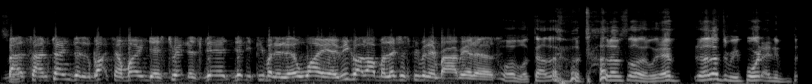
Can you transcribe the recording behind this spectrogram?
So, but sometimes they've got some money in the street that's there, get the people a little wire. Eh? We got a lot of malicious people in Barbados. well, we'll tell them, we'll tell them so. If they'll have to report and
